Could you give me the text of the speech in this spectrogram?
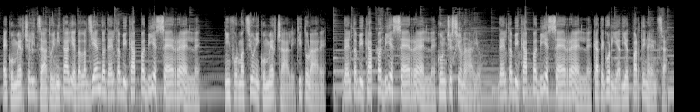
È commercializzato in Italia dall'azienda Delta BKB SRL. Informazioni commerciali. Titolare. Delta BKB SRL. Concessionario. Delta BKB SRL. Categoria di appartenenza.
